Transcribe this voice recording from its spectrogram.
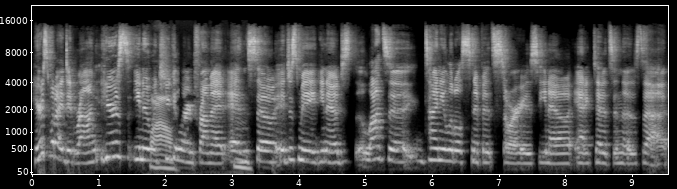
here's what I did wrong, here's, you know, wow. what you can learn from it. And mm. so it just made, you know, just lots of tiny little snippets, stories, you know, anecdotes in those uh,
